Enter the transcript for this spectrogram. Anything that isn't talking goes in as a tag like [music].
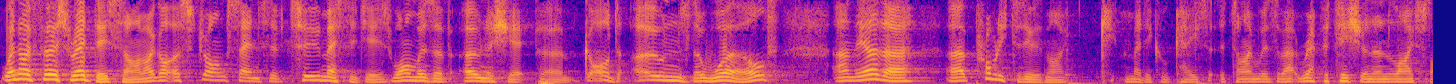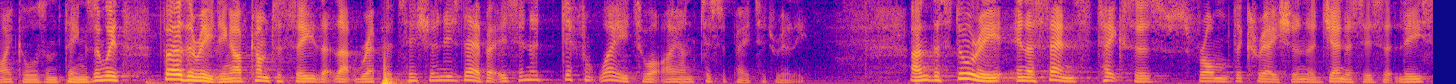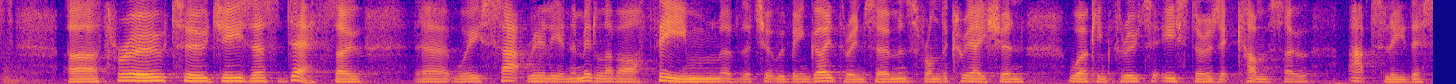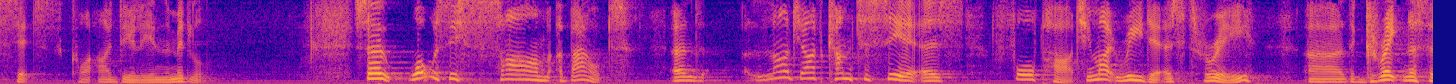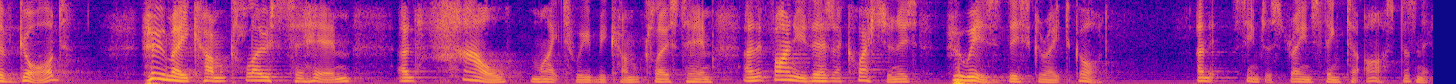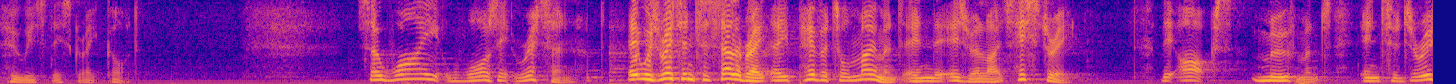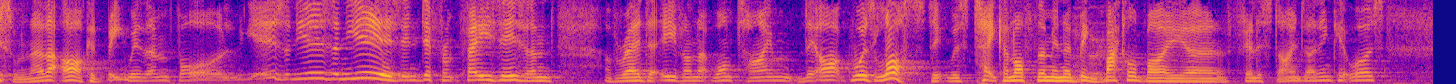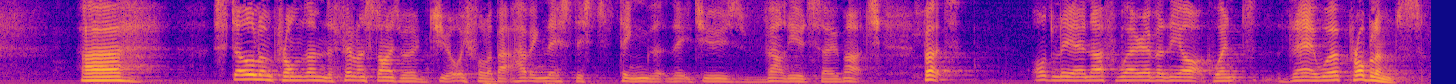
When I first read this psalm, I got a strong sense of two messages. One was of ownership, um, God owns the world, and the other, uh, probably to do with my medical case at the time, was about repetition and life cycles and things. And with further reading, I've come to see that that repetition is there, but it's in a different way to what I anticipated, really. And the story, in a sense, takes us from the creation, a Genesis at least, uh, through to Jesus' death. So uh, we sat really in the middle of our theme of the church we've been going through in sermons from the creation, working through to Easter as it comes. So aptly, this sits quite ideally in the middle. So, what was this psalm about? And largely, I've come to see it as four parts. You might read it as three uh, the greatness of God, who may come close to him, and how might we become close to him. And finally, there's a question is, who is this great God? And it seems a strange thing to ask, doesn't it? Who is this great God? So, why was it written? It was written to celebrate a pivotal moment in the Israelites' history the ark's movement into Jerusalem. Now, that ark had been with them for years and years and years in different phases, and I've read that even at one time the ark was lost. It was taken off them in a big battle by uh, Philistines, I think it was. Uh, stolen from them. The Philistines were joyful about having this, this thing that the Jews valued so much. But oddly enough, wherever the ark went, there were problems.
